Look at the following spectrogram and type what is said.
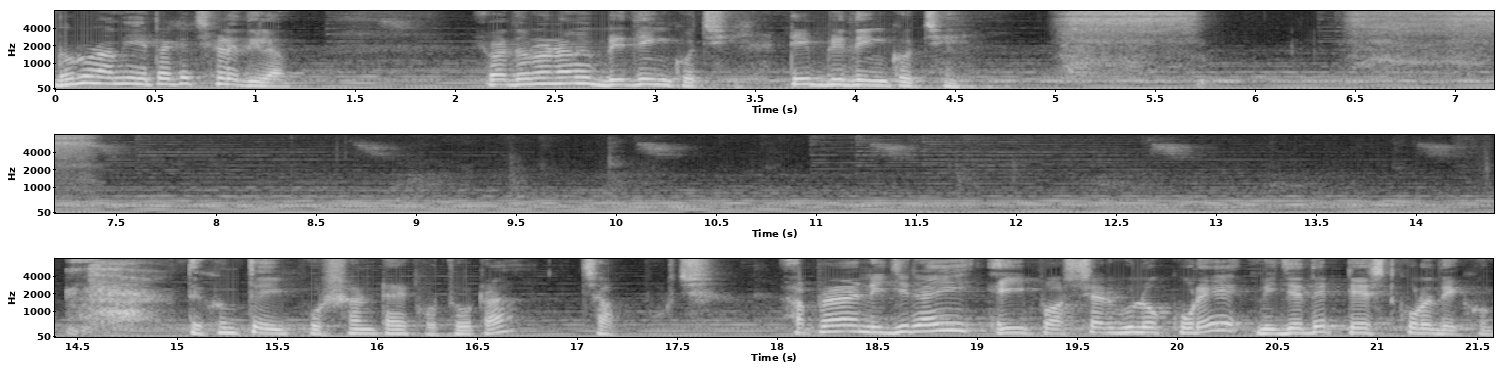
ধরুন আমি এটাকে ছেড়ে দিলাম। এবার ধরুন আমি ব্রিদিং করছি ডিপ ব্রিদিং করছি। দেখুন তো এই পোর্শনটায় কতটা চাপ পড়ছে। আপনারা নিজেরাই এই পশ্চারগুলো করে নিজেদের টেস্ট করে দেখুন।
